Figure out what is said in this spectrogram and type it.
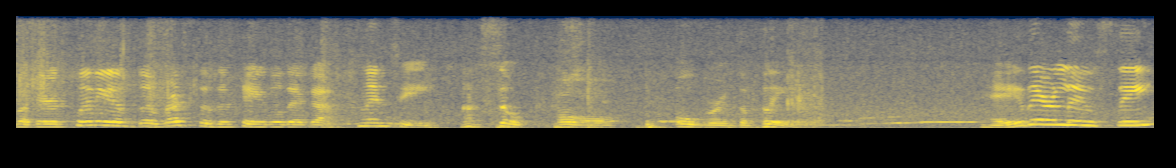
But there's plenty of the rest of the table that got plenty of soap all over the place. Hey there, Lucy.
